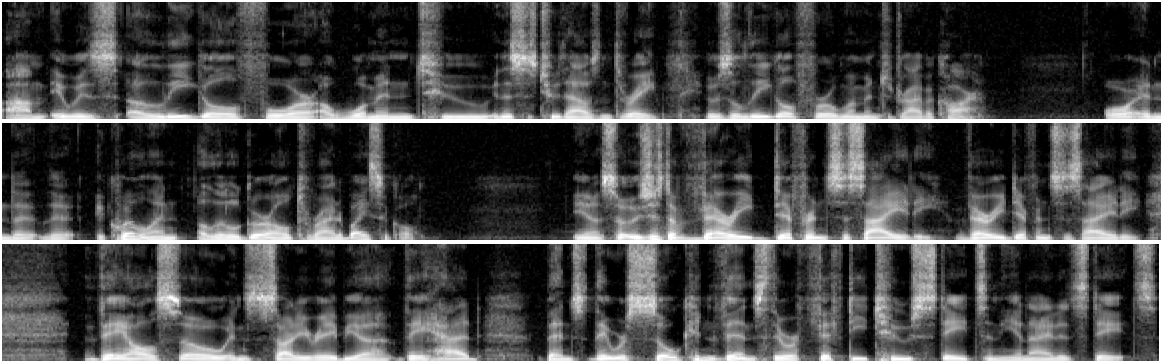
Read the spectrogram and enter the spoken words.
Um, it was illegal for a woman to, and this is 2003, it was illegal for a woman to drive a car, or in the, the equivalent, a little girl to ride a bicycle. You know, so it was just a very different society, very different society. They also in Saudi Arabia, they had been they were so convinced there were 52 states in the United States.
